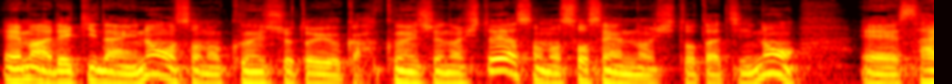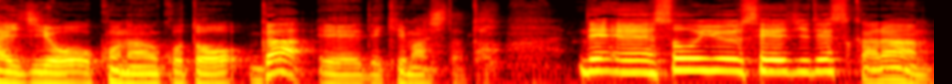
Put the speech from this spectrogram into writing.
えー、まあ歴代のその君主というか、君主の人やその祖先の人たちの、えー、祭事を行うことが、えー、できましたと。で、え、そういう政治ですから、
